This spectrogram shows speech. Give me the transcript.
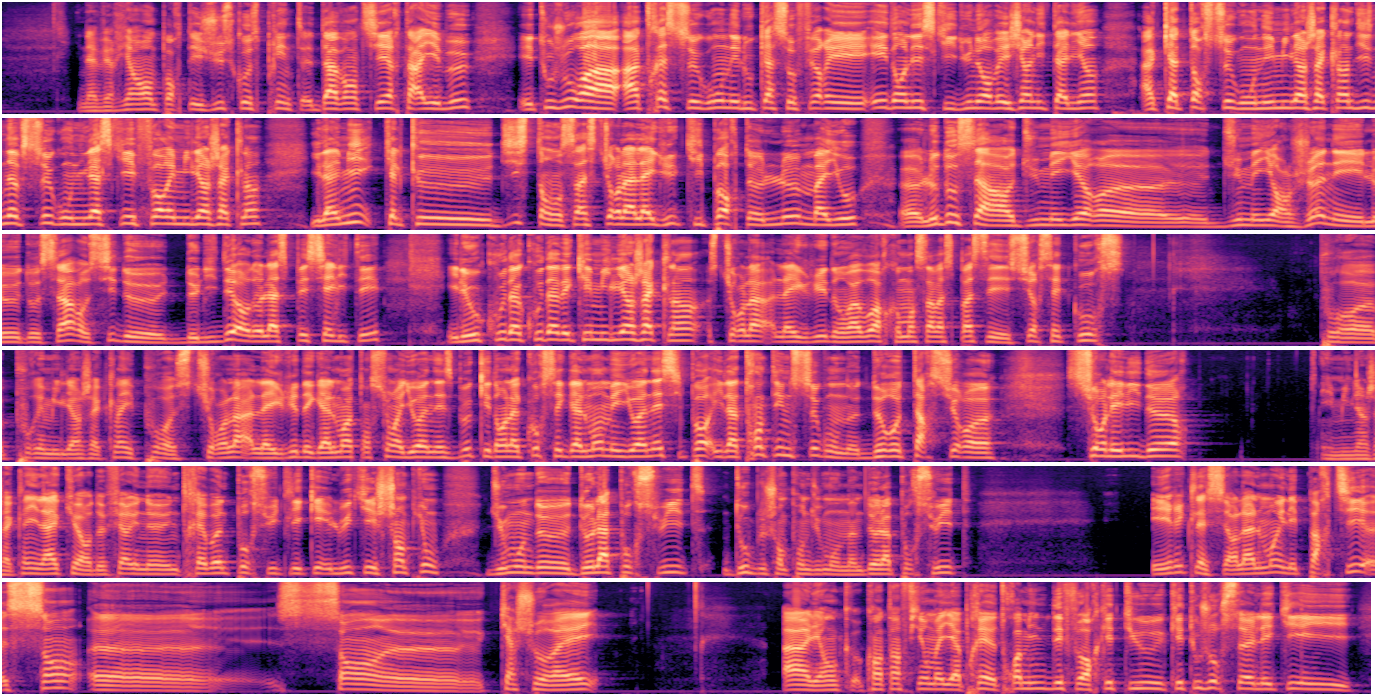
Il n'avait rien remporté jusqu'au sprint d'avant-hier. Tarjei-Bø est toujours à, à 13 secondes et Lucas Hofer est, dans les skis. Du Norvégien, l'Italien à 14 secondes. Emilien Jacquelin, 19 secondes. Il a skié fort, Emilien Jacquelin. Il a mis quelques distances à Sturla Lagrid qui porte le maillot, euh, le dossard du meilleur, euh, du meilleur jeune et le dossard aussi de, de leader de la spécialité. Il est au coude à coude avec Emilien Jacquelin. Sturla Lagrid, on va voir comment ça va se passer sur cette course pour, euh, pour Emilien Jacquelin et pour euh, Sturla Laigrid également. Attention à Johannes Bö qui est dans la course également, mais Johannes il, il a 31 secondes de retard sur, euh, sur les leaders. Emilien Jacquelin il a à cœur de faire une, une très bonne poursuite. Lui qui est, champion du monde de, de la poursuite, double champion du monde même de la poursuite. Et Eric Lesser, l'allemand, il est parti sans, sans cache-oreille. Allez, en- Quentin Fillon-Maillet, après 3 minutes d'effort, qui, est toujours seul et qui,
